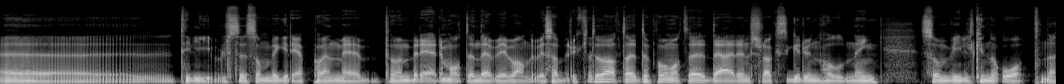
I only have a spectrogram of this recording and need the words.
Uh, tilgivelse som begrep på en, mer, på en, bredere måte enn det vi vanligvis har brukt det. At det, på en måte, det er en slags grunnholdning som vil kunne åpne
